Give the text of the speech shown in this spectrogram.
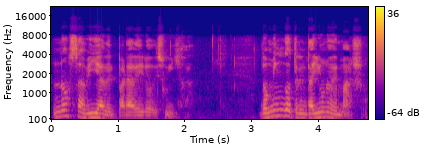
no sabía del paradero de su hija. Domingo 31 de mayo,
